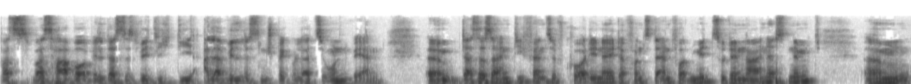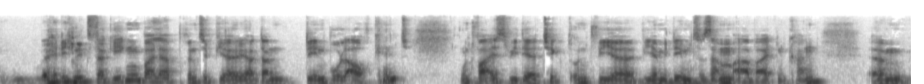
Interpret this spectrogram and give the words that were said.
was, was Harbour will, dass es wirklich die allerwildesten Spekulationen wären. Ähm, dass er seinen Defensive Coordinator von Stanford mit zu den Niners nimmt, ähm, hätte ich nichts dagegen, weil er prinzipiell ja dann den wohl auch kennt und weiß, wie der tickt und wie er, wie er mit dem zusammenarbeiten kann. Ähm,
